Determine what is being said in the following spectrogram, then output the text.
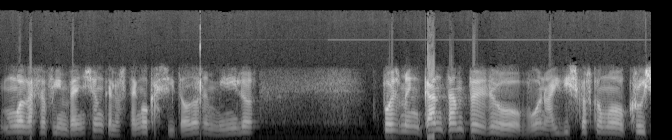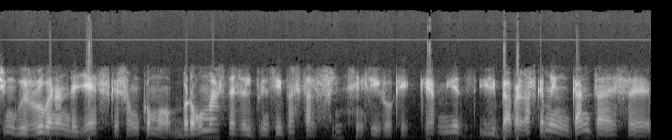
Modas of Invention, que los tengo casi todos en vinilos, pues me encantan, pero bueno, hay discos como Cruising with Ruben and the Jets, que son como bromas desde el principio hasta el fin, y digo que, y la verdad es que me encanta ese,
